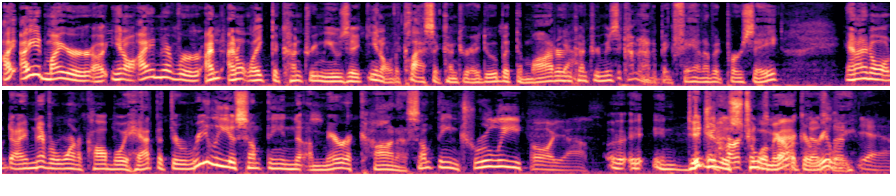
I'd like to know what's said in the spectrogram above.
I I admire. Uh, you know, I never. I'm, I don't like the country music. You know, the classic country I do, but the modern Yeah. country music, I'm not a big fan of it per se. And I don't. I've never worn a cowboy hat, but there really is something Americana, something truly Oh yeah. Uh, indigenous to America. back, really. it? Yeah,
